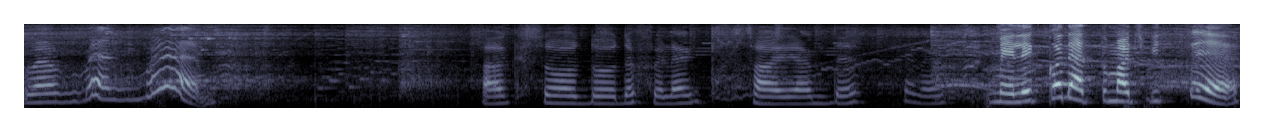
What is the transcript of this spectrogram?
Ben ben ben. Herkes ordurdu Frank sayende. Frank. Melek gol attı maç bitti.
